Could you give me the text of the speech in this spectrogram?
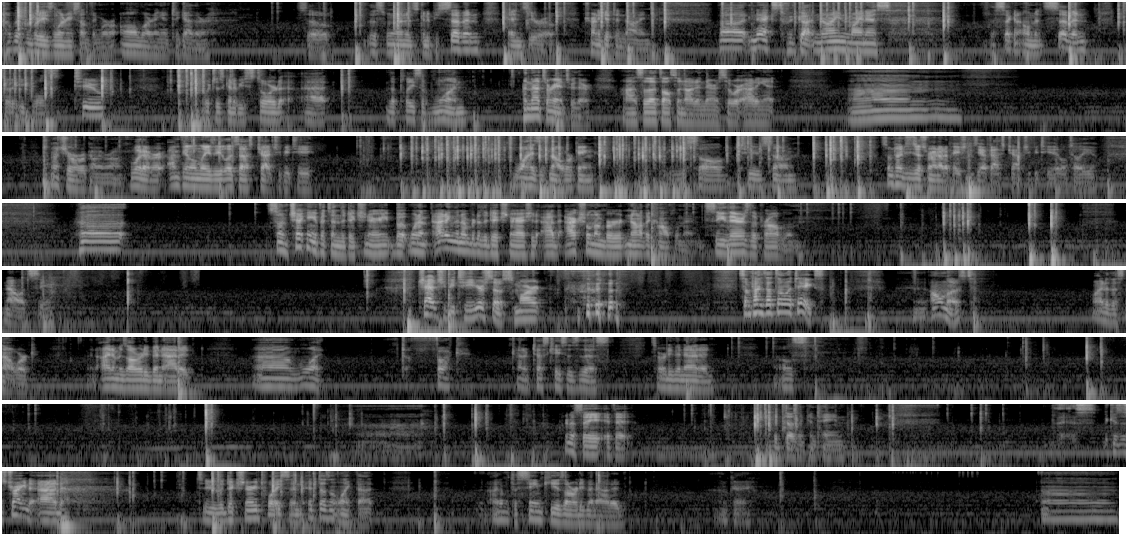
I hope everybody's learning something. We're all learning it together. So this one is going to be 7 and 0. I'm trying to get to 9. Uh, next, we've got 9 minus the second element, 7, so it equals 2 which is going to be stored at the place of 1. And that's our answer there. Uh, so that's also not in there, so we're adding it. Um, not sure where we're going wrong. Whatever. I'm feeling lazy. Let's ask ChatGPT. Why is this not working? You solve two sum. Sometimes you just run out of patience. You have to ask ChatGPT. It'll tell you. Uh, so I'm checking if it's in the dictionary, but when I'm adding the number to the dictionary, I should add the actual number, not the complement. See, there's the problem. Now let's see. ChatGPT, you're so smart. Sometimes that's all it takes. Almost. Why did this not work? An item has already been added. Uh, what the fuck kind of test case is this? It's already been added. Else. Uh, I'm gonna say if it if it doesn't contain this because it's trying to add do the dictionary twice, and it doesn't like that. An item with the same key has already been added. Okay. Um,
